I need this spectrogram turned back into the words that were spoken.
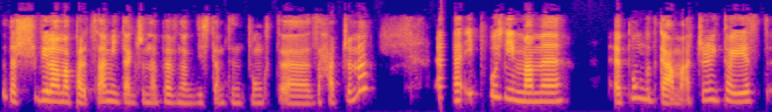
To też wieloma palcami, także na pewno gdzieś tam ten punkt e, zahaczymy. E, I później mamy punkt gamma, czyli to jest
